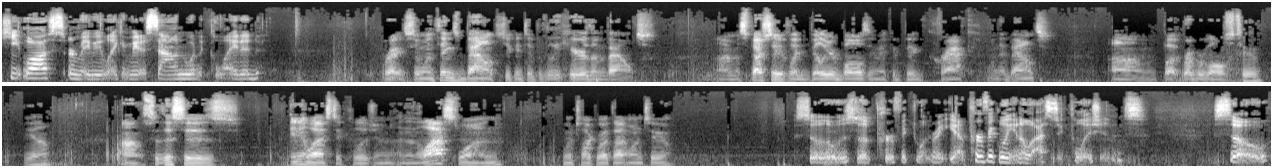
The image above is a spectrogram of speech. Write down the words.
heat loss, or maybe like it made a sound when it collided. Right. So when things bounce, you can typically hear them bounce, um, especially if like billiard balls, they make a big crack when they bounce. Um, but rubber balls too, you know. Um, so this is inelastic collision, and then the last one. You want to talk about that one too? So that was the perfect one, right? Yeah, perfectly inelastic collisions. So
